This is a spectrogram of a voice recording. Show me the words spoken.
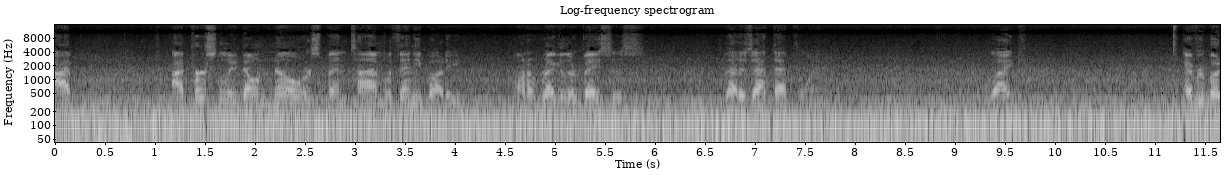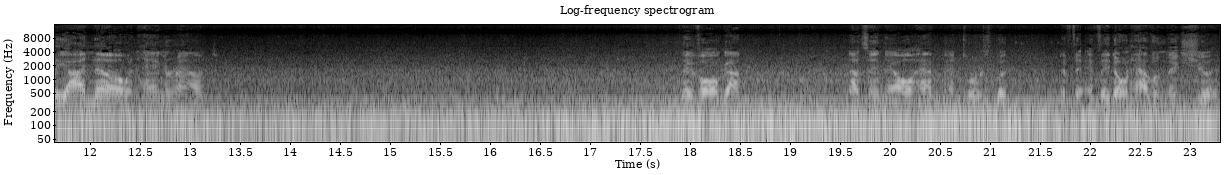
I I personally don't know or spend time with anybody on a regular basis that is at that point. Like everybody I know and hang around they've all got not saying they all have mentors, but if they, if they don't have them, they should.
